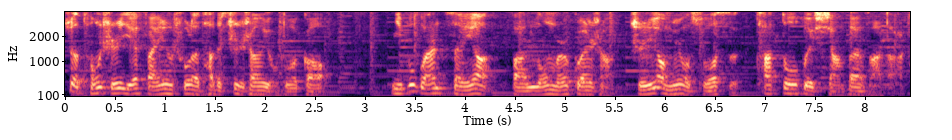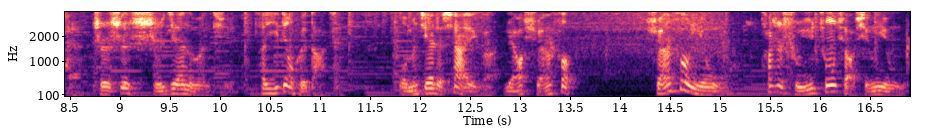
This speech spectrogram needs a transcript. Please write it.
这同时也反映出了它的智商有多高。你不管怎样把笼门关上，只要没有锁死，它都会想办法打开，只是时间的问题，它一定会打开。我们接着下一个聊玄凤。玄凤鹦鹉它是属于中小型鹦鹉，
